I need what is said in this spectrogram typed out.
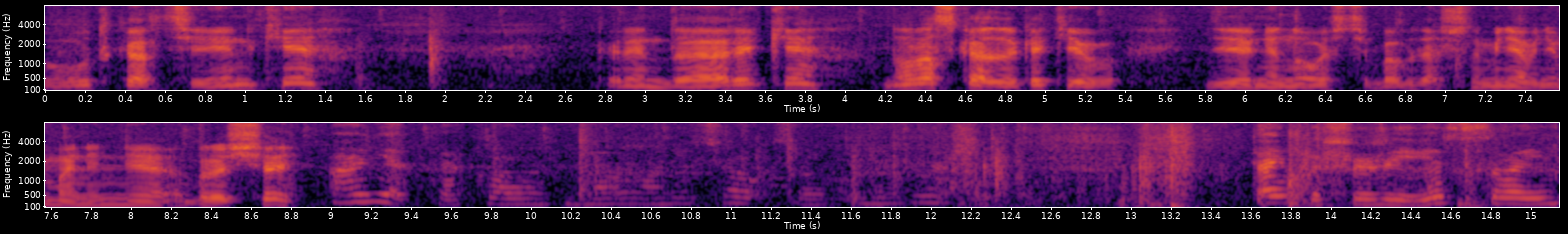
Тут картинки, календарики. Ну, рассказывай, какие в деревне новости, баб Даша. На меня внимание не обращай. А нет такого нового ничего особого не знаю. Танька своим.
